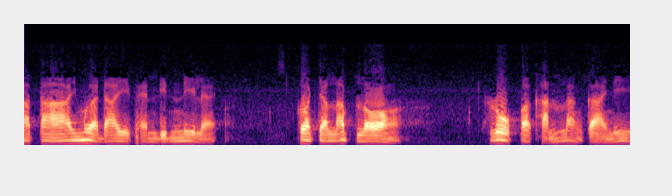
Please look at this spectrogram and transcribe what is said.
ถ้าตายเมื่อใดแผ่นดินนี่แหละ ก็จะรับรองโรคประขันร่างกายนี้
